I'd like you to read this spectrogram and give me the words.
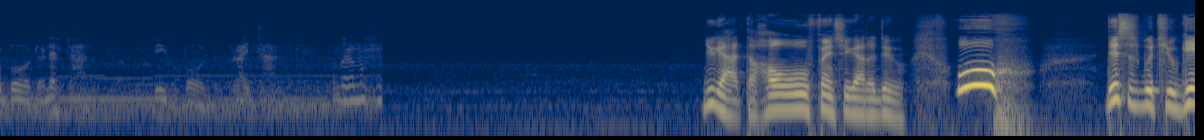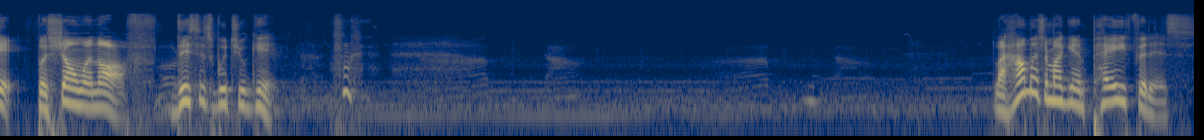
small board, left hand. Big board, right hand. You got the whole fence you got to do. Woo! This is what you get for showing off. This is what you get. like, how much am I getting paid for this?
